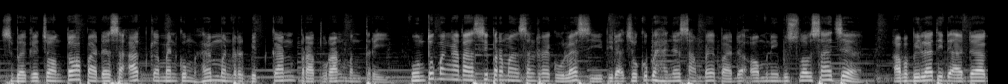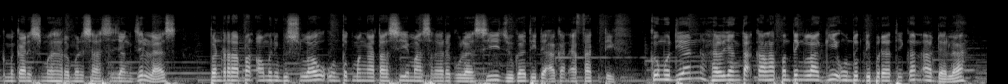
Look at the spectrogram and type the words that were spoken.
Sebagai contoh pada saat Kemenkumham menerbitkan peraturan menteri. Untuk mengatasi permasalahan regulasi tidak cukup hanya sampai pada Omnibus Law saja. Apabila tidak ada mekanisme harmonisasi yang jelas, penerapan Omnibus Law untuk mengatasi masalah regulasi juga tidak akan efektif. Kemudian hal yang tak kalah penting lagi untuk diperhatikan adalah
